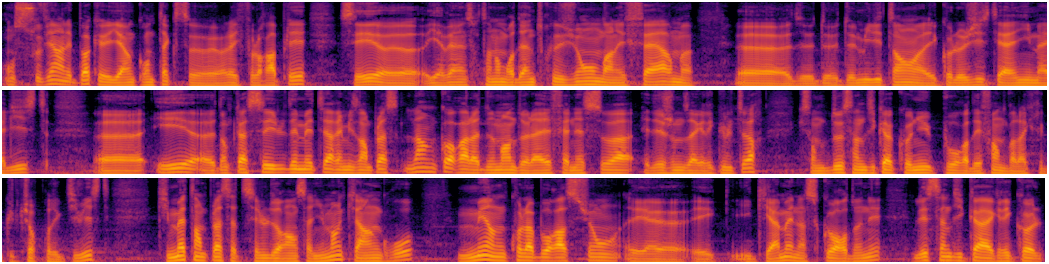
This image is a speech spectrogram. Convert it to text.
on se souvient à l'époque, il y a un contexte, il faut le rappeler, c'est il y avait un certain nombre d'intrusions dans les fermes, euh, de, militants écologistes et animalistes. Euh, et euh, donc la cellule Déméter est mise en place, là encore à la demande de la FNSEA et des jeunes agriculteurs, qui sont deux syndicats connus pour défendre l'agriculture productiviste, qui mettent en place cette cellule de renseignement qui en gros met en collaboration et, qui amène à se coordonner les syndicats agricoles,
